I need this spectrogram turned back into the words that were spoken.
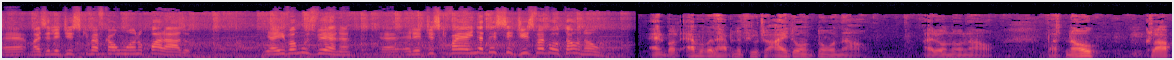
É, mas ele disse que vai ficar um ano parado. E aí vamos ver, né? É, ele disse que vai ainda decidir se vai voltar ou não. And whatever will happen in the future, I don't know now. I don't know now. But no club,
